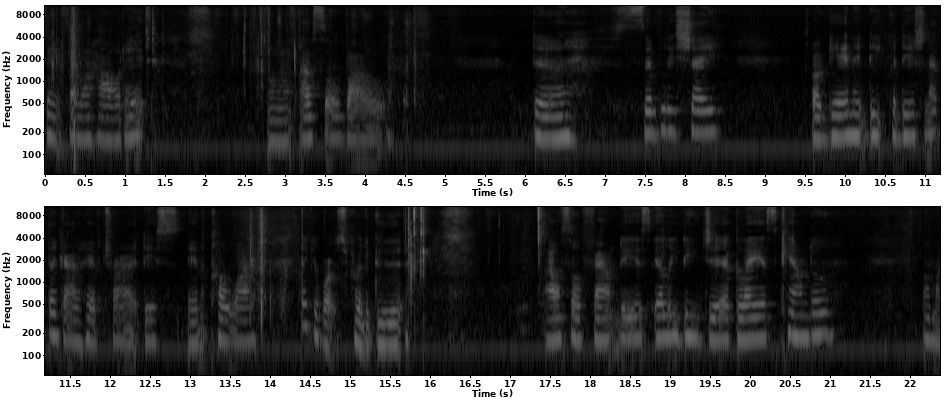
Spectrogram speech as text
Seen someone haul that. Um, also bought the Simply Shea Organic Deep Condition. I think I have tried this in a co-wash. I think it works pretty good. I also found this LED gel glass candle. Oh my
